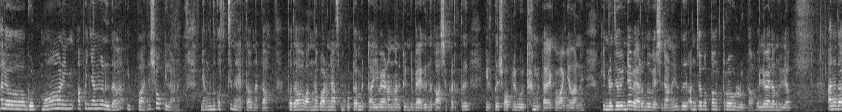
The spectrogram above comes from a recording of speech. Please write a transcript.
ഹലോ ഗുഡ് മോർണിംഗ് അപ്പം ഞങ്ങളിതാ ഇപ്പാന്റെ ഷോപ്പിലാണ്. ഞങ്ങളിന്ന് കുറച്ച് നേരത്തെ വന്നിട്ടാ. അപ്പോൾ ഇതാ വന്ന പാടിന് അസ്മിക്കുട്ട മിഠായി വേണം എന്ന് പറഞ്ഞിട്ട് എന്റെ ബാഗിൽ നിന്ന് കാശൊക്കെ എടുത്ത് എടുത്ത് ഷോപ്പിൽ പോയിട്ട് മിഠായിയൊക്കെ വാങ്ങിയതാണ്. കിൻഡർ ജോയിന്റെ വേറെന്തോ വേഷനാണ് ഇത് അഞ്ചോ പത്തോ അത്രയോ ഉള്ളൂ കേട്ടോ വലിയ വില ഒന്നുമില്ല. അനതാ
